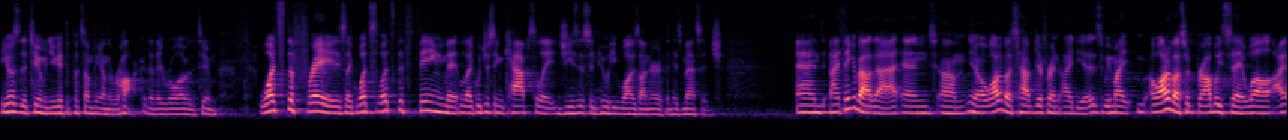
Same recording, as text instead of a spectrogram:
he goes to the tomb and you get to put something on the rock that they roll over the tomb. What's the phrase, like what's, what's the thing that like would just encapsulate Jesus and who he was on earth and his message? And I think about that, and um, you know, a lot of us have different ideas. We might, a lot of us would probably say, well, I,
